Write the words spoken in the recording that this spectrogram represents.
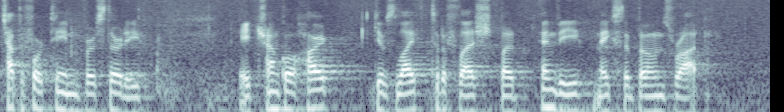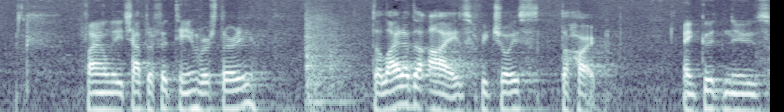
chapter 14, verse 30. A tranquil heart gives life to the flesh, but envy makes the bones rot. Finally, chapter 15, verse 30. The light of the eyes rejoice the heart, and good news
